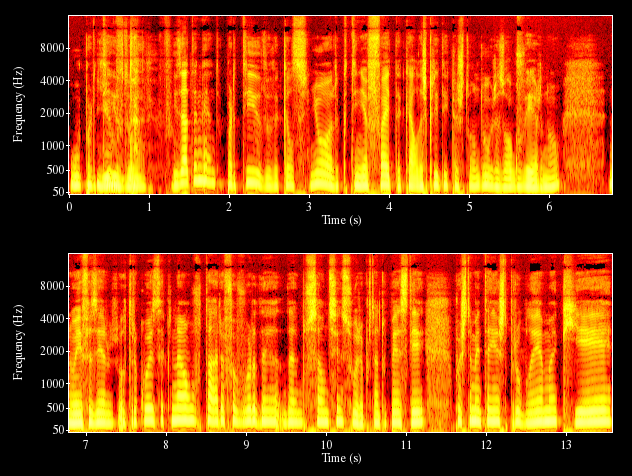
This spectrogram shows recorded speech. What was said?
o partido, exatamente, o partido daquele senhor que tinha feito aquelas críticas tão duras ao governo, não ia fazer outra coisa que não votar a favor da, da moção de censura. Portanto, o PSD depois também tem este problema que é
